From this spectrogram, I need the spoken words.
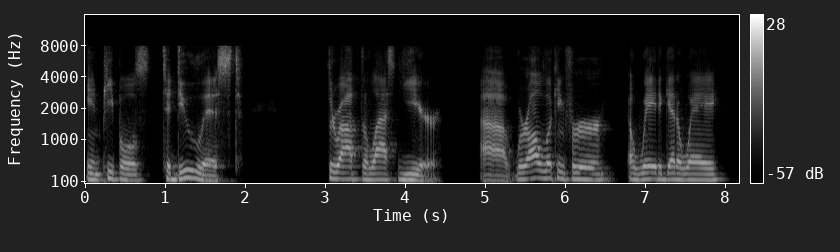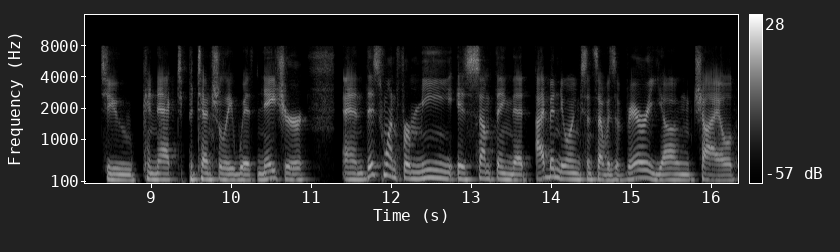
in people's to-do list throughout the last year. Uh, we're all looking for a way to get away to connect potentially with nature. And this one for me is something that I've been doing since I was a very young child.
